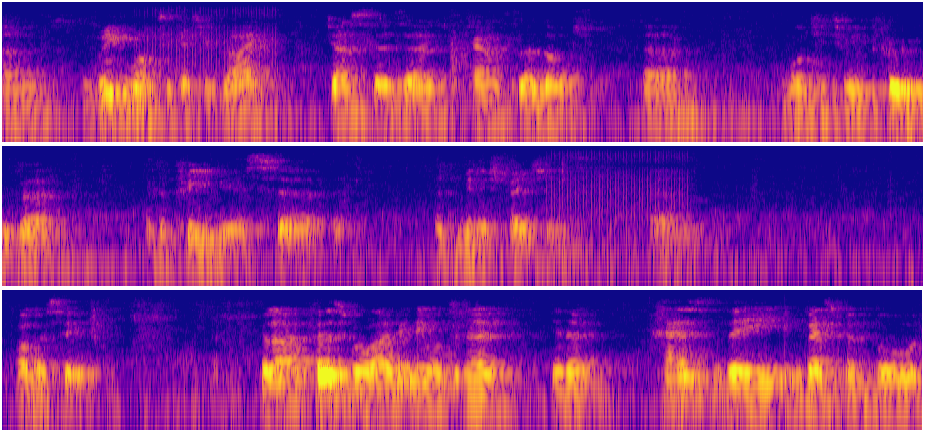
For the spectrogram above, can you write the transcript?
Um, we want to get it right, just as uh, Councillor Lodge uh, wanted to improve uh, the previous uh, administration's um, policy. But uh, first of all, I really want to know, you know, has the investment board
